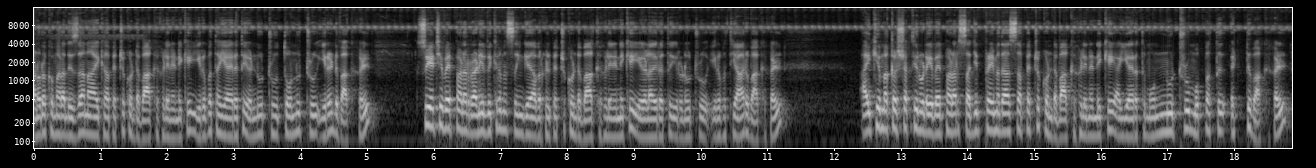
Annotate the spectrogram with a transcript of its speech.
அனுரகுமார திசாநாயக்கா பெற்றுக்கொண்ட வாக்குகளின் எண்ணிக்கை இருபத்தையாயிரத்து எண்ணூற்று தொன்னூற்று இரண்டு வாக்குகள். சுயேட்சை வேட்பாளர் ரணில் விக்ரமசிங்கே அவர்கள் பெற்றுக்கொண்ட வாக்குகளின் எண்ணிக்கை ஏழாயிரத்து இருநூற்று இருபத்தி ஆறு வாக்குகள். ஐக்கிய மக்கள் சக்தியினுடைய வேட்பாளர் சஜித் பிரேமதாசா பெற்றுக்கொண்ட வாக்குகளின் எண்ணிக்கை ஐயாயிரத்து முன்னூற்று முப்பத்து எட்டு வாக்குகள்.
